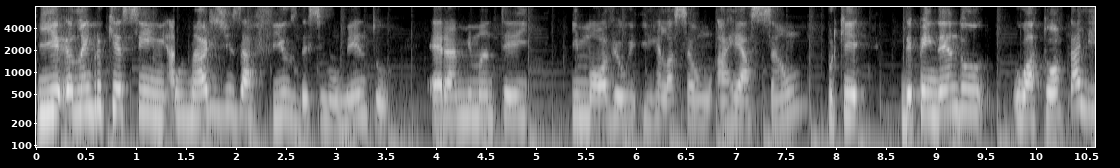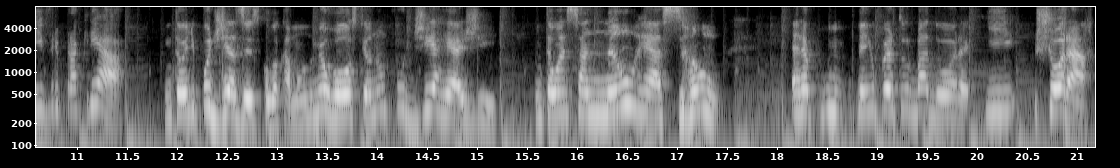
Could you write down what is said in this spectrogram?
E eu lembro que, assim, os maiores desafios desse momento era me manter imóvel em relação à reação, porque dependendo, o ator tá livre para criar. Então ele podia às vezes colocar a mão no meu rosto, eu não podia reagir. Então essa não reação era meio perturbadora e chorar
